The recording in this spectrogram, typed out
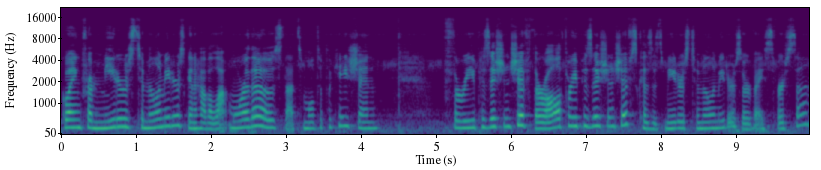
Going from meters to millimeters, going to have a lot more of those. That's multiplication three position shift. They're all three position shifts because it's meters to millimeters or vice versa.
